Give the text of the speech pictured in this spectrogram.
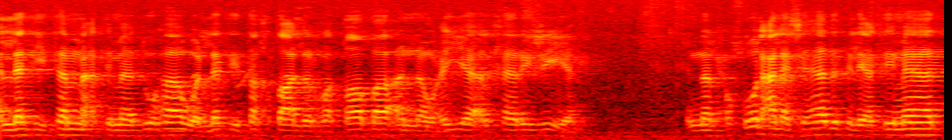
التي تم اعتمادها والتي تخضع للرقابة النوعية الخارجية. إن الحصول على شهادة الاعتماد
